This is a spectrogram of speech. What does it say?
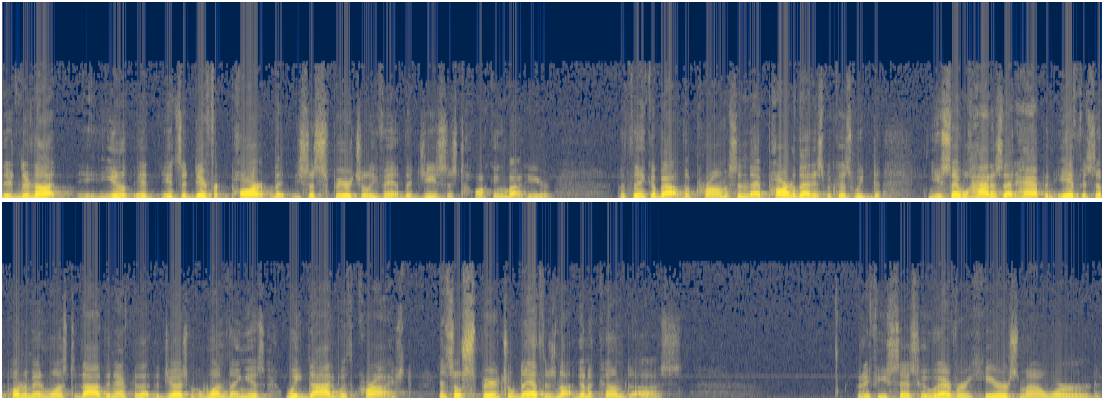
they're, they're not, you know, it, it's a different part. That it's a spiritual event that Jesus is talking about here. But think about the promise. And that part of that is because we, you say, well, how does that happen? If it's upon a man wants to die, then after that the judgment. One thing is we died with Christ. And so spiritual death is not going to come to us. But if he says, Whoever hears my word,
